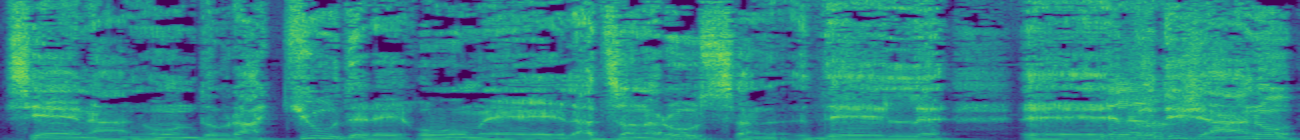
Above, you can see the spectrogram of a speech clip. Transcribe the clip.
Siena non dovrà chiudere come la zona rossa del eh, Della... Lodigiano,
